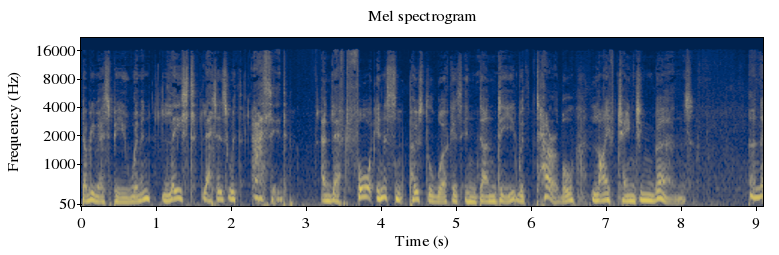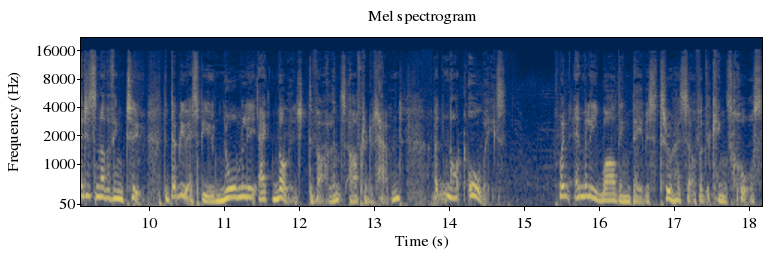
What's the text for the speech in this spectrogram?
WSPU women laced letters with acid and left four innocent postal workers in Dundee with terrible, life changing burns. And notice another thing too the WSPU normally acknowledged the violence after it had happened, but not always. When Emily Wilding Davis threw herself at the King's horse,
